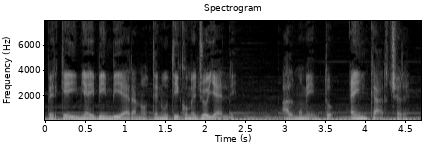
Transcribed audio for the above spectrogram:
perché i miei bimbi erano tenuti come gioielli. Al momento è in carcere.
